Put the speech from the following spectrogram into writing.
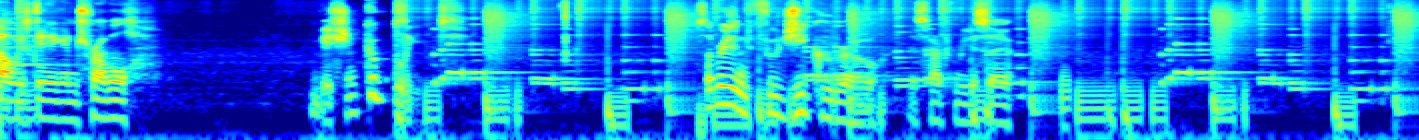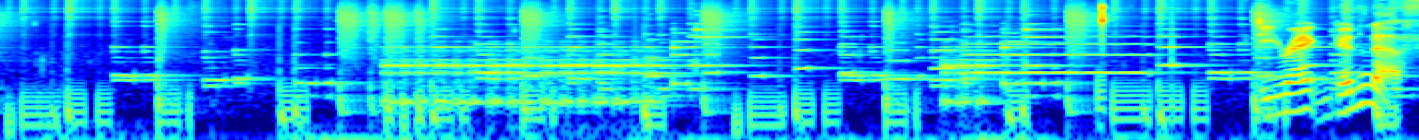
Always getting in trouble. Mission complete. For some reason, Fujikuro is hard for me to say. D rank good enough.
